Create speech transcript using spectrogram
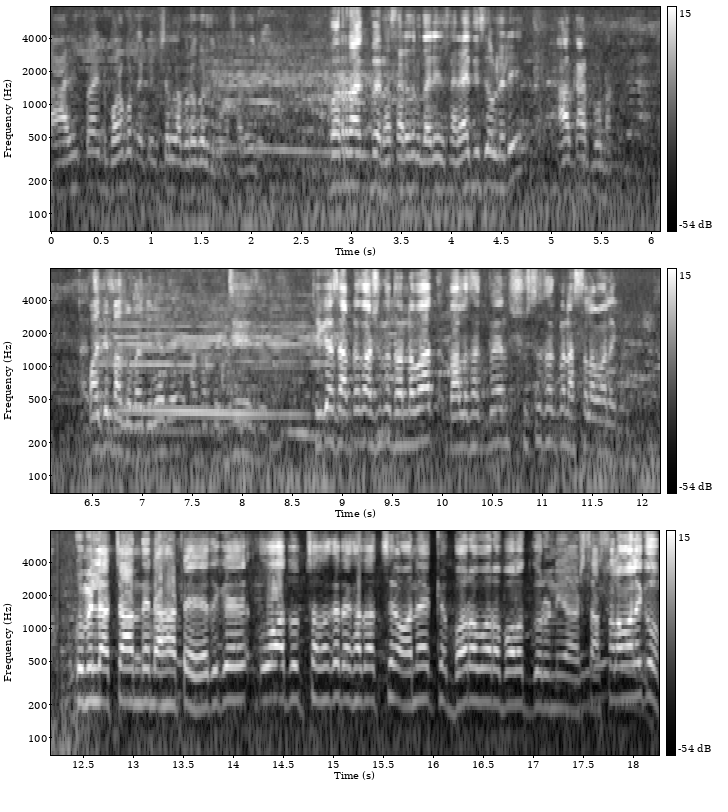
দাঁড়ি তো একটু বড় করতে ইনশাল্লাহ বড় করে দিব বড় রাখবেন। না সাড়ে দেবো দিছি অলরেডি আর কাটবো না। কয়দিন বাঁচবো ভাই দুনিয়াতে? জি জি। ঠিক আছে আপনাকে অসংখ্য ধন্যবাদ। ভালো থাকবেন সুস্থ থাকবেন আসসালামু আলাইকুম। কুমিল্লা চান্দিনা হাটে এদিকে ওয়াদুদ চাচাকে দেখা যাচ্ছে অনেক বড় বড় বলদ গরু নিয়ে আসছে। আসসালামু আলাইকুম।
